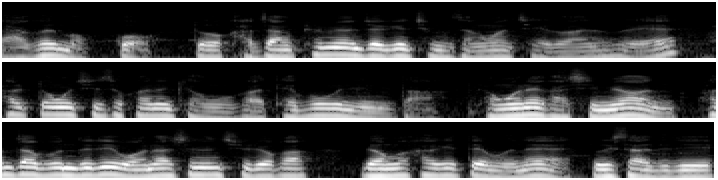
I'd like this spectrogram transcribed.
약을 먹고 또 가장 표면적인 증상만 제거한 후에 활동을 지속하는 경우가 대부분입니다. 병원에 가시면 환자분들이 원하시는 치료가 명확하기 때문에 의사들이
